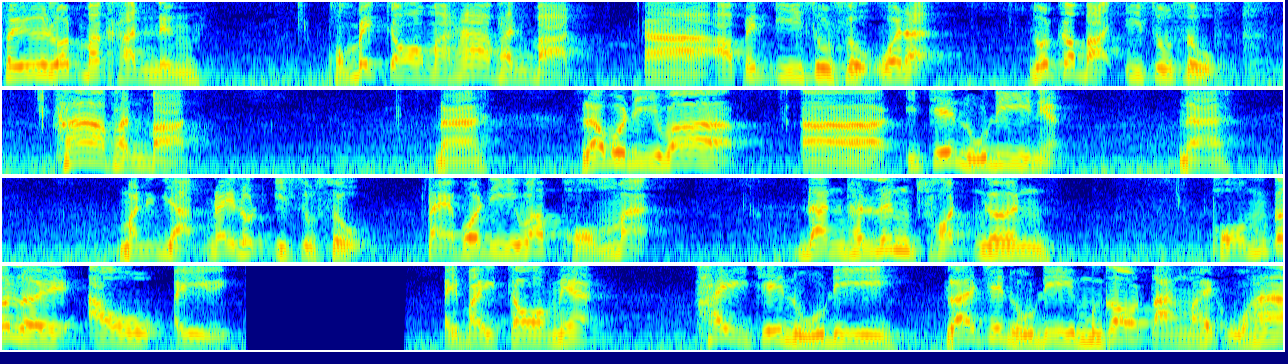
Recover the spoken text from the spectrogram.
ซื้อรถมาคันหนึ่ง ผมไปจองมาห้าพันบาท อ่า เอาเป็นอีซูซุวะแหละรถกระบะอีซูซุห้าพันบาท นะ แล้วพอดีว่า อ่า อีเจหนูดีเนี่ย นะ มันอยากได้รถอีซูซุแต่พอดีว่าผมอะ ดันทะลึ่งช็อตเงิน ผมก็เลยเอาไอ้ไอ้ใบจองเนี้ยให้เจ๊หนูดี แล้วเจ๊หนูดีมึงก็เอาตังค์มาให้กูห้า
